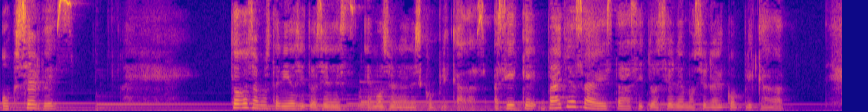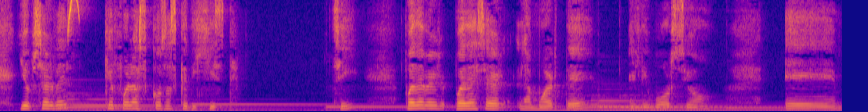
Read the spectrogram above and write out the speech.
observes todos hemos tenido situaciones emocionales complicadas, así que vayas a esta situación emocional complicada y observes qué fueron las cosas que dijiste. ¿Sí? Puede, puede ser la muerte, el divorcio, eh,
